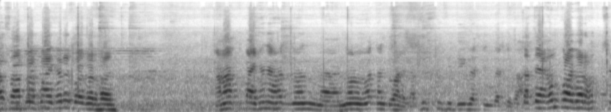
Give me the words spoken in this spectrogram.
আচ্ছা আপনার পায়খানা কয়বার হয়? আমার পায়খানা আমার যখন নরম হয় তখন দুয়ারে যা ফুসফুসি দুইবার তিনবার দিবা তাতে এখন কয়বার হচ্ছে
